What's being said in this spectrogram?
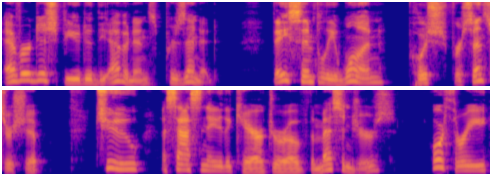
ever disputed the evidence presented. They simply, one, pushed for censorship, two, assassinated the character of the messengers, or three,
